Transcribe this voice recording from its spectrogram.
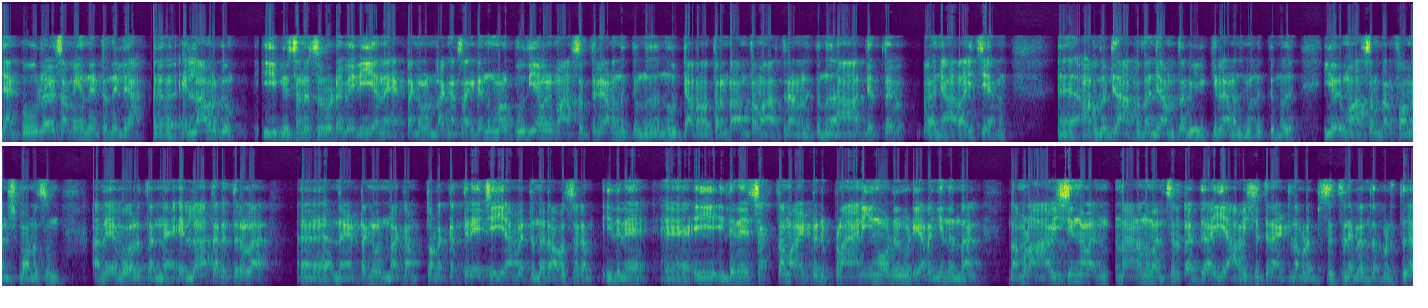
ഞാൻ കൂടുതൽ സമയം നീട്ടുന്നില്ല. എല്ലാവർക്കും ഈ ബിസിനസ്സിലൂടെ വലിയ നേട്ടങ്ങൾ ഉണ്ടാക്കാൻ സാധിക്കും. നമ്മൾ പുതിയ ഒരു മാസത്തിലാണ് നിൽക്കുന്നത്. നൂറ്റി അറുപത്തിരണ്ടാമത്തെ മാസത്തിലാണ് നിൽക്കുന്നത്. ആദ്യത്തെ ഞായറാഴ്ചയാണ്. അറുന്നൂറ്റി നാൽപ്പത്തഞ്ചാമത്തെ വീക്കിലാണ് നിങ്ങൾ നിൽക്കുന്നത്. ഈ ഒരു മാസം പെർഫോമൻസ് ബോണസും അതേപോലെ തന്നെ എല്ലാ തരത്തിലുള്ള നേട്ടങ്ങൾ ഉണ്ടാക്കാൻ തുടക്കത്തിലേ ചെയ്യാൻ പറ്റുന്ന ഒരു അവസരം ഇതിനെ ഈ ഇതിനെ ശക്തമായിട്ടൊരു പ്ലാനിങ്ങോടുകൂടി ഇറങ്ങി നിന്നാൽ നമ്മുടെ ആവശ്യങ്ങൾ എന്താണെന്ന് മനസ്സിലാക്കുക ഈ ആവശ്യത്തിനായിട്ട് നമ്മുടെ ബിസിനസ്സിനെ ബന്ധപ്പെടുത്തുക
